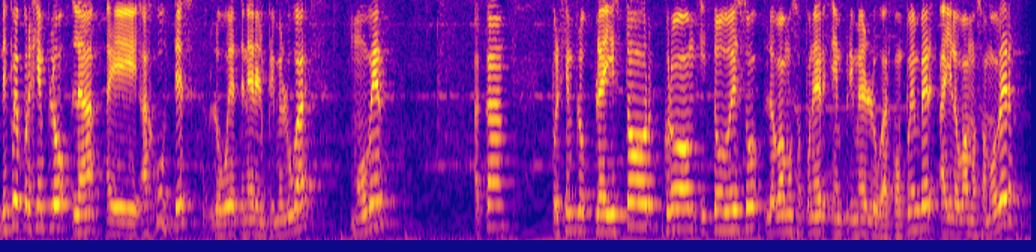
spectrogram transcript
Después, por ejemplo, la eh, ajustes, lo voy a tener en primer lugar. Mover acá. Por ejemplo, Play Store, Chrome y todo eso lo vamos a poner en primer lugar. Como pueden ver, ahí lo vamos a mover.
